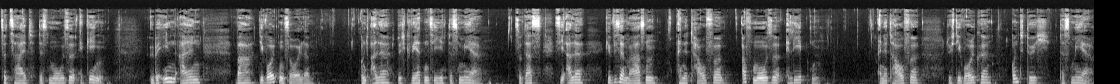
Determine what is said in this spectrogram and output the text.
zur Zeit des Mose erging. Über ihnen allen war die Wolkensäule, und alle durchquerten sie das Meer, so dass sie alle gewissermaßen eine Taufe auf Mose erlebten, eine Taufe durch die Wolke und durch das Meer.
